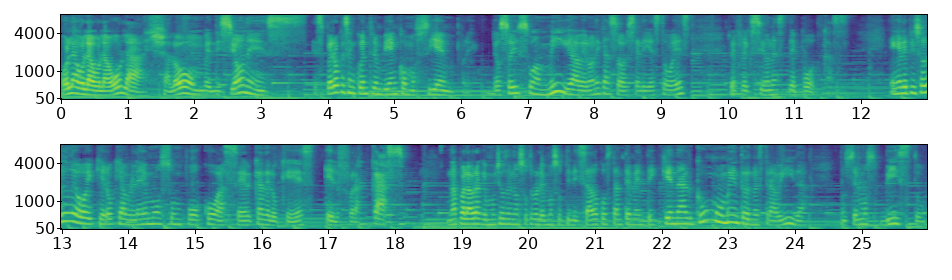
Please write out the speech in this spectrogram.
Hola, hola, hola, hola. Shalom, bendiciones. Espero que se encuentren bien como siempre. Yo soy su amiga Verónica Sorcel y esto es Reflexiones de Podcast. En el episodio de hoy quiero que hablemos un poco acerca de lo que es el fracaso. Una palabra que muchos de nosotros le hemos utilizado constantemente y que en algún momento de nuestra vida nos hemos visto,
